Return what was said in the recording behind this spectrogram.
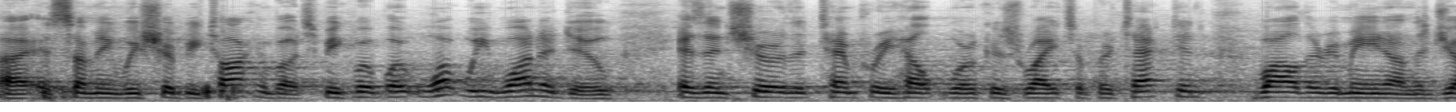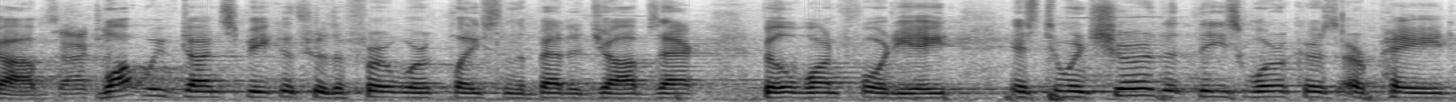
Uh, is something we should be talking about, Speaker. But, but what we want to do is ensure that temporary help workers' rights are protected while they remain on the job. What we've done, Speaker, through the Fair Workplace and the Better Jobs Act, Bill 148, is to ensure that these workers are paid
